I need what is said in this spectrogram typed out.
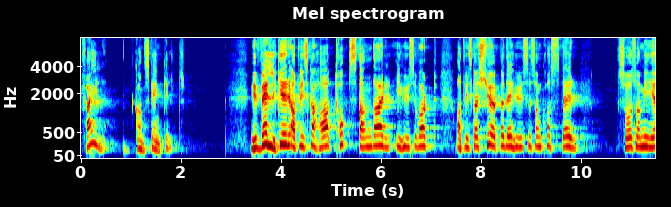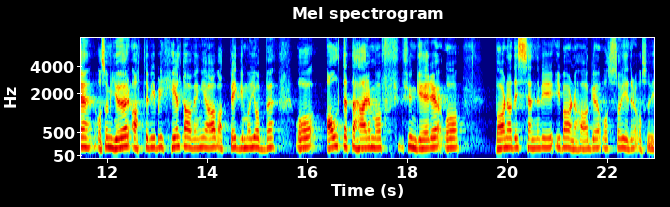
feil. Ganske enkelt. Vi velger at vi skal ha topp standard i huset vårt at vi skal kjøpe det huset som koster så og så mye, og som gjør at vi blir helt avhengig av at begge må jobbe, og alt dette her må fungere, og barna de sender vi i barnehage, osv., osv.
